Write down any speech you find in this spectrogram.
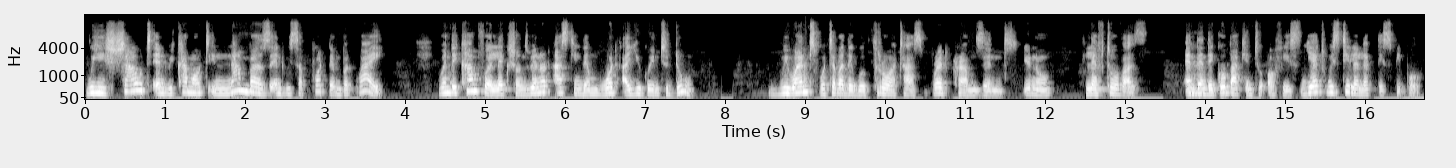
we shout and we come out in numbers and we support them but why when they come for elections, we're not asking them, what are you going to do? We want whatever they will throw at us, breadcrumbs and, you know, leftovers. And then they go back into office. Yet we still elect these people.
